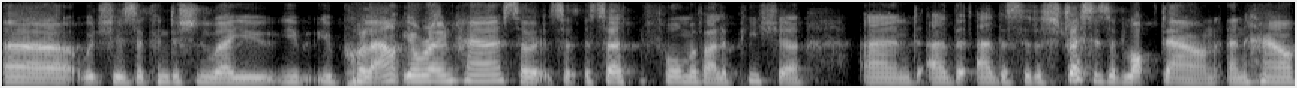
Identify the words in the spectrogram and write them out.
Uh, which is a condition where you, you you pull out your own hair, so it's a, a certain form of alopecia, and and the, and the sort of stresses of lockdown and how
